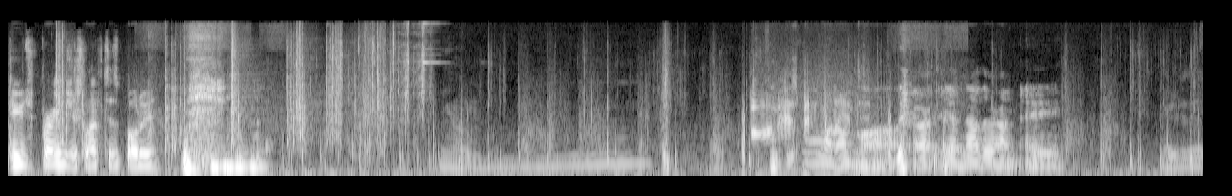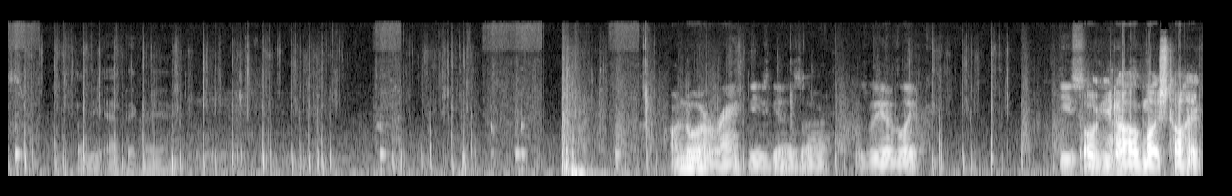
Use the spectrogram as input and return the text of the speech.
Dude's brain just left his body. I think there's one on long. Alright, yeah, now they're on A. Ready for this? That'd be epic right here. I wonder what rank these guys are. Because we have like. Decent Oh, you don't have much time.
